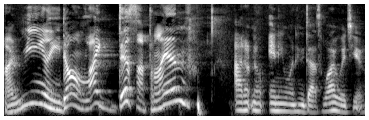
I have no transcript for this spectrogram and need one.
I really don't like discipline. i don't know anyone who does why would you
